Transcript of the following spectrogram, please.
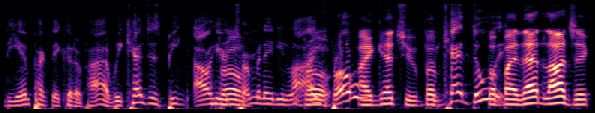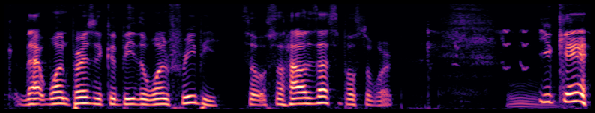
the impact they could have had? We can't just be out here Bro, terminating lives, bro. I get you, we but can't do but it. by that logic, that one person could be the one freebie. So so how is that supposed to work? You can't.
